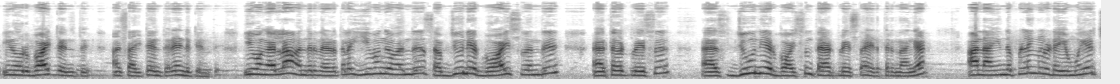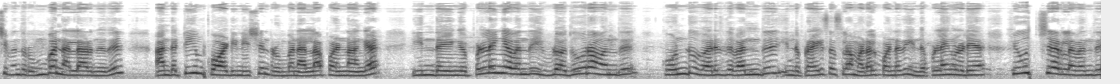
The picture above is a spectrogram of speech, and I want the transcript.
இன்னொரு பாய் டென்த்து சாரி டென்த்து ரெண்டு டென்த்து இவங்க எல்லாம் வந்திருந்த இடத்துல இவங்க வந்து சப் ஜூனியர் பாய்ஸ் வந்து தேர்ட் பிளேஸு ஜூனியர் பாய்ஸும் தேர்ட் பிளேஸ் தான் எடுத்திருந்தாங்க. ஆனால் இந்த பிள்ளைங்களுடைய முயற்சி வந்து ரொம்ப நல்லா இருந்தது. அந்த டீம் கோஆர்டினேஷன் ரொம்ப நல்லா பண்ணாங்க. இந்த எங்கள் பிள்ளைங்க வந்து இவ்வளோ தூரம் வந்து கொண்டு வருது வந்து இந்த ப்ரைஸஸ்லாம் மெடல் பண்ணது இந்த பிள்ளைங்களுடைய ஃப்யூச்சரில் வந்து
